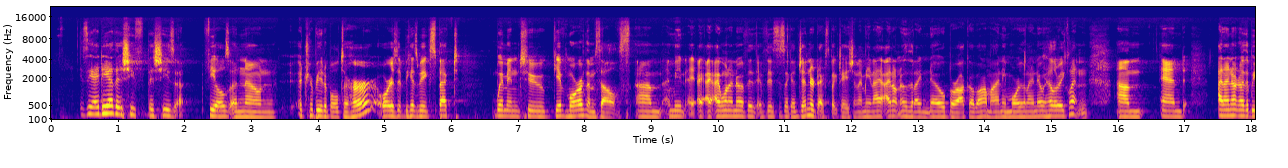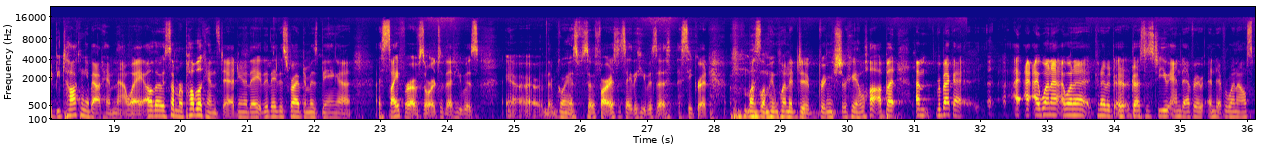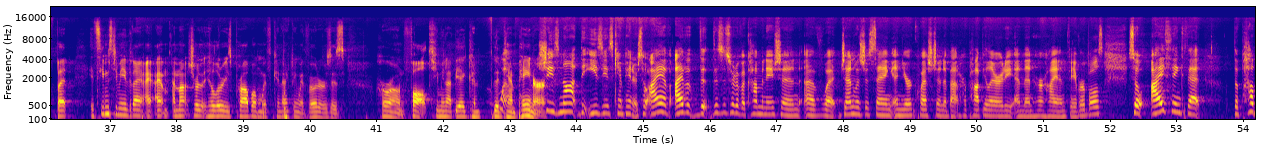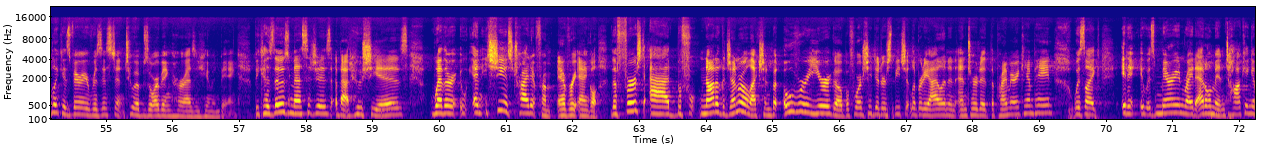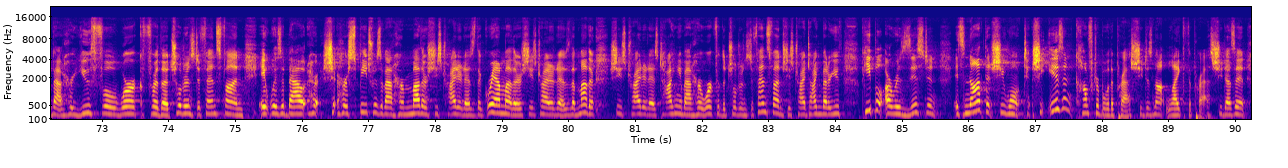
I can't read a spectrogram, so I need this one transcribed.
Is the idea that she that she's uh, feels unknown attributable to her, or is it because we expect women to give more of themselves. Um, I mean, I, I want to know if, if, this is like a gendered expectation. I mean, I, I, don't know that I know Barack Obama any more than I know Hillary Clinton. Um, and and I don't know that we'd be talking about him that way. Although some Republicans did, you know, they they described him as being a, a cipher of sorts, that he was, you know, going as so far as to say that he was a, a secret Muslim who wanted to bring Sharia law. But um, Rebecca, I, I want to I want to kind of address this to you and to every, and everyone else. But it seems to me that I, I I'm not sure that Hillary's problem with connecting with voters is her own fault. She may not be a good well, campaigner. She's not the easiest campaigner. So I have, I have. A, this is sort of a combination of what Jen was just saying and your question about her popularity and then her high unfavorables. So I think that the public is very resistant to absorbing her as a human being because those messages about who she is, whether, and she has tried it from every angle. The first ad, before, not of the general election, but over a year ago, before she did her speech at Liberty Island and entered at the primary campaign, was like, it, it was Marian Wright Edelman talking about her youthful work for the Children's Defense Fund. It was about her, her speech was about her mother. She's tried it as the grandmother, she's tried it as the mother, she's tried it as talking about her work for the Children's Defense Fund, she's tried talking about her youth. People are resistant. It's not that she won't, t- she isn't comfortable with the press. She does not like the press. She doesn't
